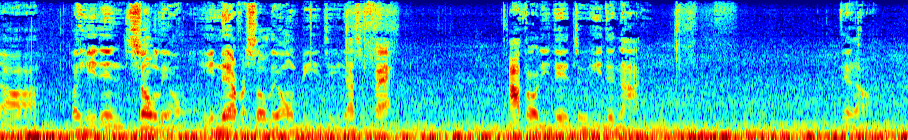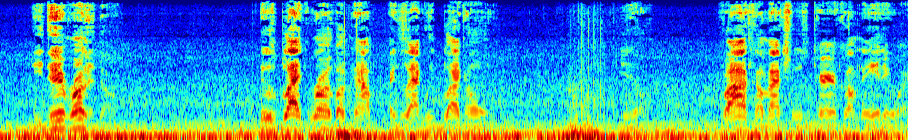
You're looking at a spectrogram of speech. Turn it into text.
Uh, but he didn't solely own it. He never solely owned BET. That's a fact. I thought he did too. He did not. You know, he did run it though. It was black run, but not exactly black owned. You know, Viacom actually was the parent company anyway.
